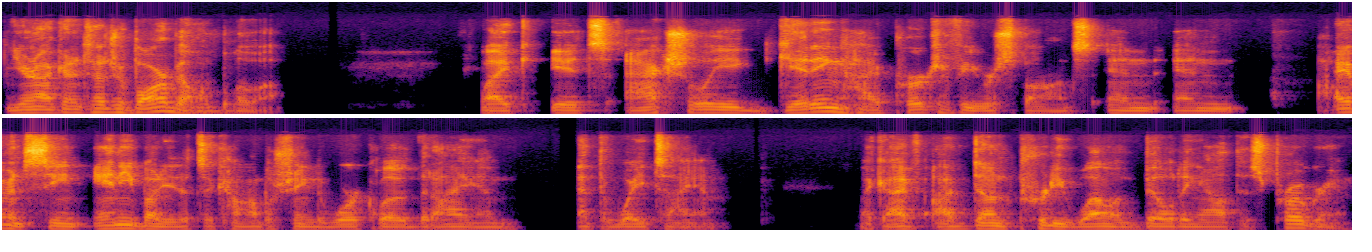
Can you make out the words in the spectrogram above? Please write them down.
You're not going to touch a barbell and blow up. Like it's actually getting hypertrophy response. And and I haven't seen anybody that's accomplishing the workload that I am at the weights I am like I've, I've done pretty well in building out this program.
